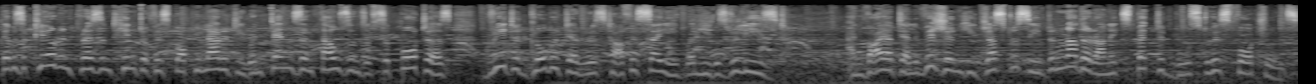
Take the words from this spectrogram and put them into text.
There was a clear and present hint of his popularity when tens and thousands of supporters greeted global terrorist Hafiz Saeed when he was released. And via television, he just received another unexpected boost to his fortunes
